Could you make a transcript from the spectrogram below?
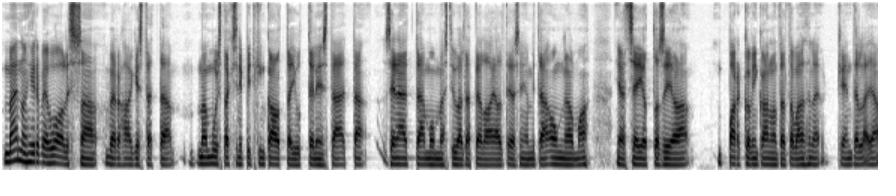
mä en ole hirveän huolissaan Verhaikista, että mä muistaakseni pitkin kautta juttelin sitä, että se näyttää mun mielestä hyvältä pelaajalta ja siinä ei ole mitään ongelmaa. Ja että se ei ole tosiaan Parkkovin kannalta tavallaan kentällä ja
